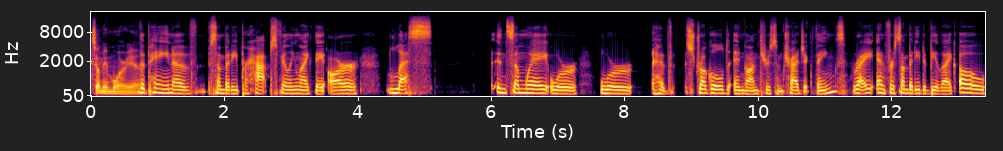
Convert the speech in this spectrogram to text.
tell me more. Yeah. the pain of somebody perhaps feeling like they are less in some way, or or have struggled and gone through some tragic things, right? And for somebody to be like, "Oh,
